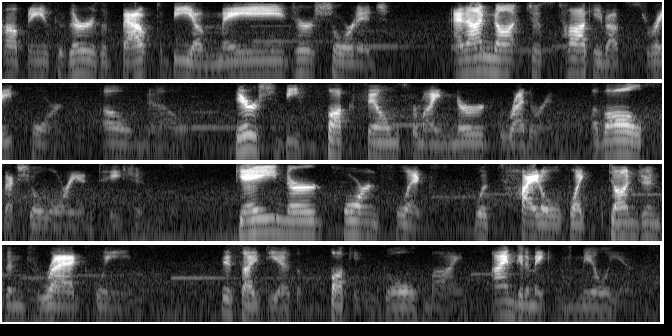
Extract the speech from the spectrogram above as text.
companies because there is about to be a major shortage. And I'm not just talking about straight porn. Oh no. There should be fuck films for my nerd brethren of all sexual orientations. Gay nerd porn flicks with titles like Dungeons and Drag Queens this idea is a fucking gold mine. I'm gonna make millions.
